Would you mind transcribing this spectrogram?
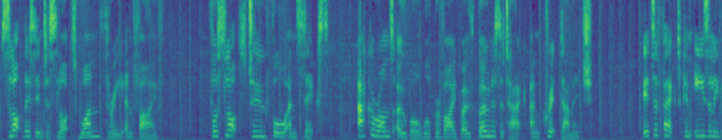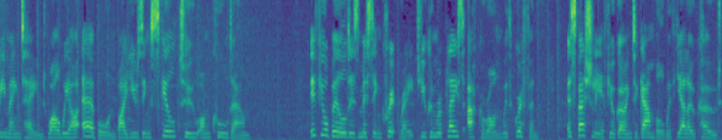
Slot this into slots 1, 3 and 5. For slots 2, 4 and 6, Acheron's Obol will provide both bonus attack and crit damage. Its effect can easily be maintained while we are airborne by using skill 2 on cooldown. If your build is missing crit rate, you can replace Acheron with Griffin, especially if you're going to gamble with yellow code.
